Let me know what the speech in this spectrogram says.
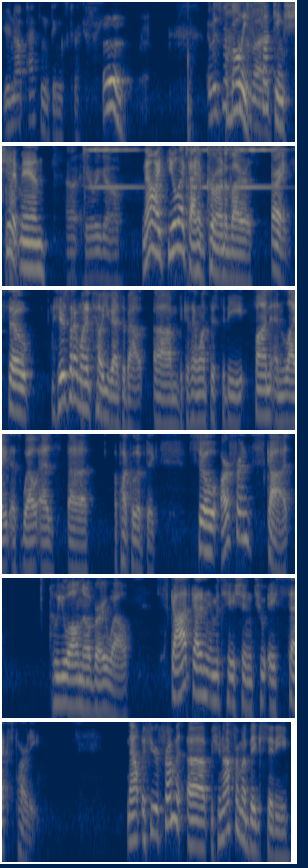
you're not packing things correctly. Ugh. It was for Holy both of us. fucking shit, man! All right, here we go. Now I feel like I have coronavirus. All right, so here's what I want to tell you guys about um, because I want this to be fun and light as well as uh, apocalyptic. So, our friend Scott, who you all know very well, Scott got an invitation to a sex party. Now, if you're from uh, if you're not from a big city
